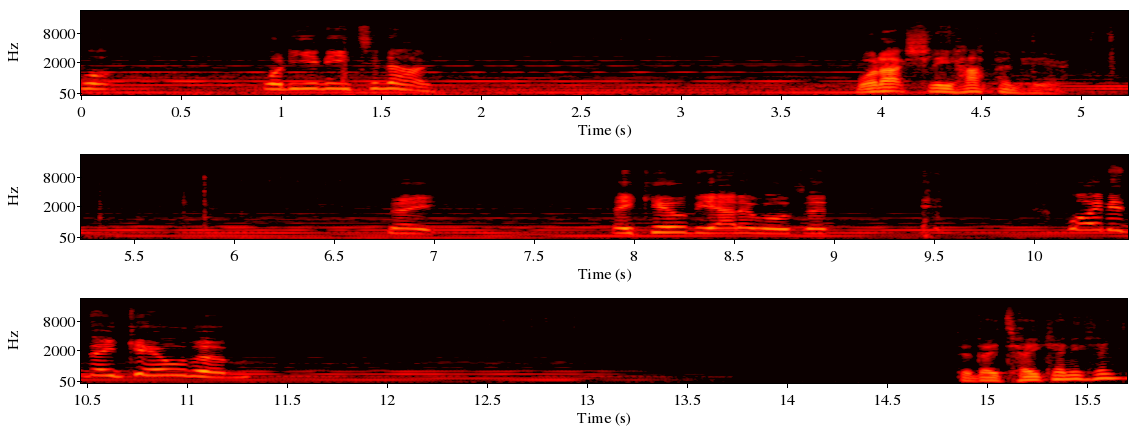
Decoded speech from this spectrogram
What, what do you need to know? What actually happened here? They, they killed the animals and why did they kill them? Did they take anything?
